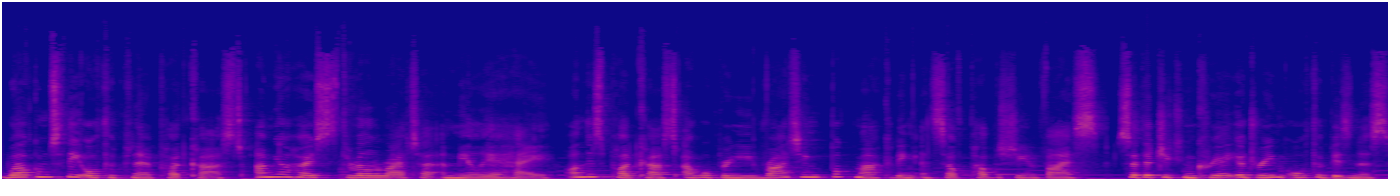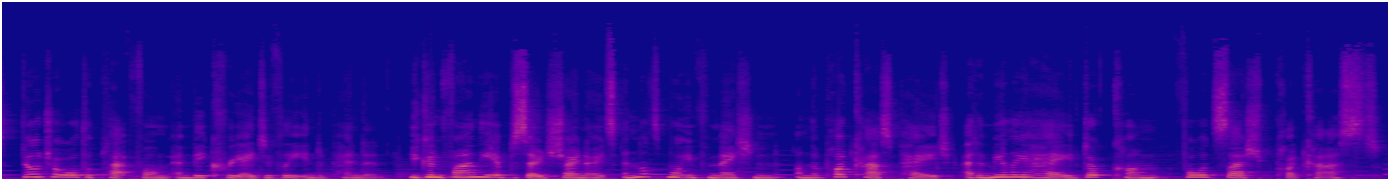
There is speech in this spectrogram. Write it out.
Welcome to the Authorpreneur Podcast. I'm your host, thriller writer Amelia Hay. On this podcast, I will bring you writing, book marketing, and self publishing advice so that you can create your dream author business, build your author platform, and be creatively independent. You can find the episode show notes and lots more information on the podcast page at ameliahay.com forward slash podcast.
